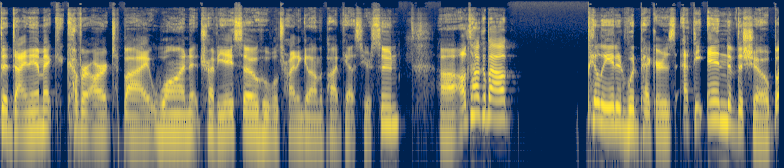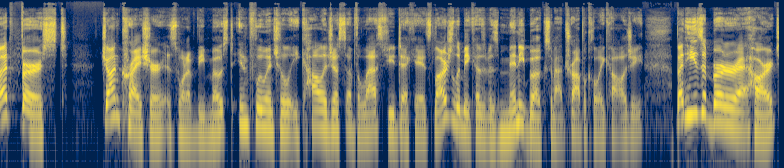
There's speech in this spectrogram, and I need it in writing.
the dynamic cover art by Juan Travieso, who will try to get on the podcast here soon. Uh, I'll talk about pileated woodpeckers at the end of the show, but first, John Kricher is one of the most influential ecologists of the last few decades, largely because of his many books about tropical ecology. But he's a birder at heart,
